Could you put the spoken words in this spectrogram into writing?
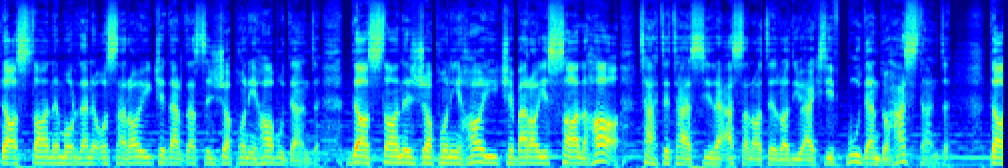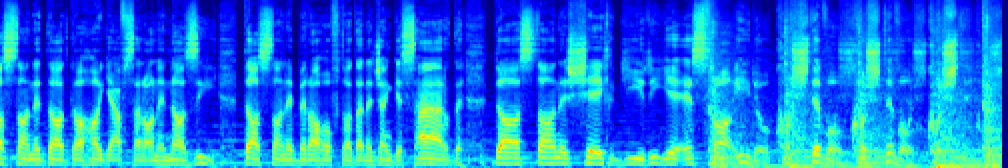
داستان مردن اسرایی که در دست ژاپنی ها بودند. داستان ژاپنی هایی که برای سالها تحت تاثیر اثرات رادیواکتیو بودند و هستند. داستان دادگاه های افسران نازی داستان به راه افتادن جنگ سرد داستان شکلگیری اسرائیل و کشته و کشته و کشته.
